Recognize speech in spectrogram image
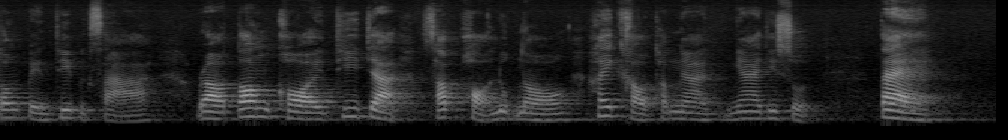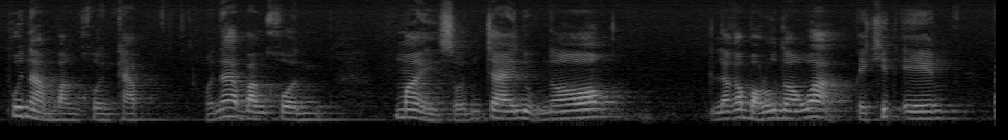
ต้องเป็นที่ปรึกษา เราต้องคอยที่จะ support ลูกน้อง ให้เขาทำงานง่ายที่สุด แต่ผู้นำบางคนครับ หัวหน้าบางคนไม่สนใจลูกน้อง แล้วก็บอกลูกน้องว่าไปคิดเองไป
